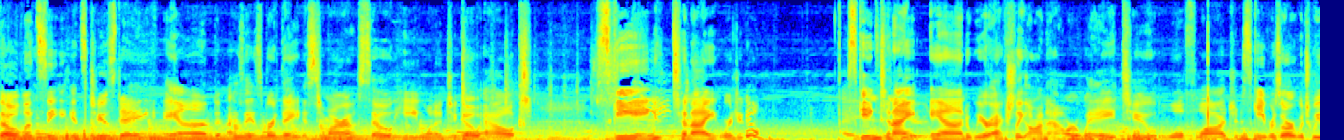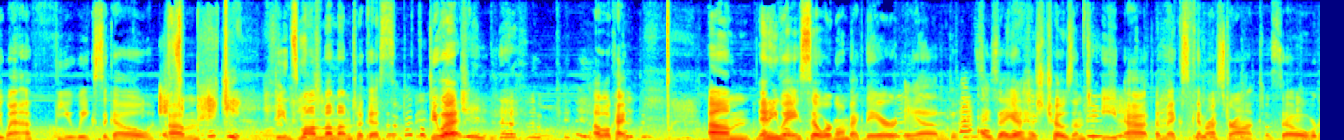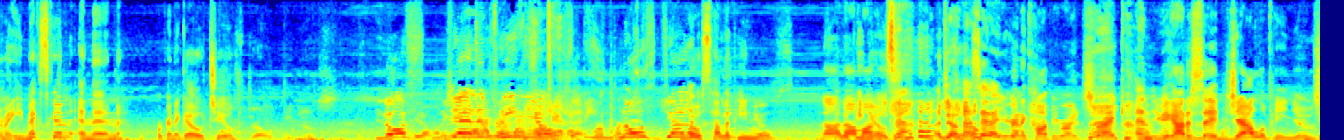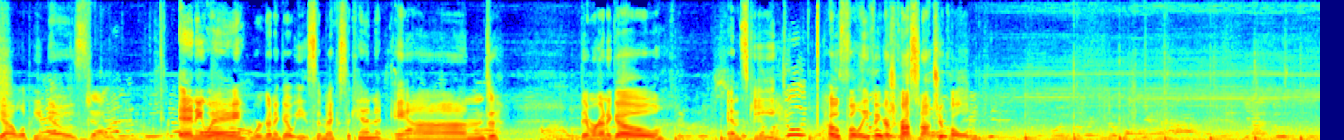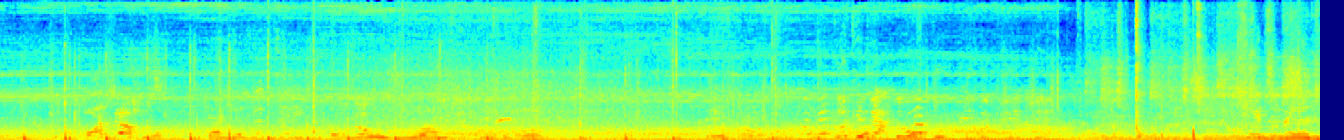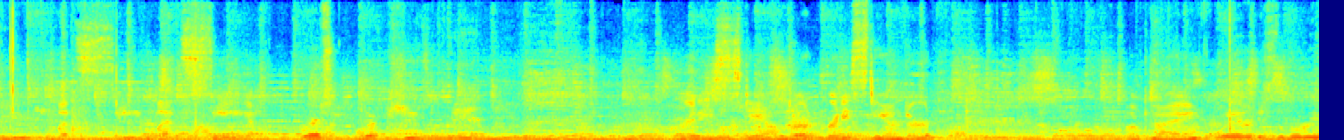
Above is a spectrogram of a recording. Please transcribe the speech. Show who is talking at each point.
Speaker 1: So let's see, it's Tuesday and Isaiah's birthday is tomorrow, so he wanted to go out skiing tonight. Where'd you go? Skiing tonight, and we're actually on our way to Wolf Ridge Ski Resort, which we went a few weeks ago. Um, Dean's mom, my mom took us. Do what? Oh, okay. Um, anyway, so we're going back there, and Isaiah has chosen to eat at a Mexican restaurant. So we're gonna eat Mexican, and then we're gonna go to
Speaker 2: Los jalapenos. Los jalapenos.
Speaker 1: Los Jalapenos.
Speaker 2: No, no, Mom, you
Speaker 1: Jalapenos.
Speaker 2: can't,
Speaker 1: I
Speaker 2: you
Speaker 1: don't
Speaker 2: can't
Speaker 1: know.
Speaker 2: say that. You're gonna copyright strike, and you gotta say jalapenos.
Speaker 1: Jalapenos.
Speaker 2: jalapenos.
Speaker 1: Anyway, we're gonna go eat some Mexican, and then we're gonna go and ski. Hopefully, fingers crossed, not too cold.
